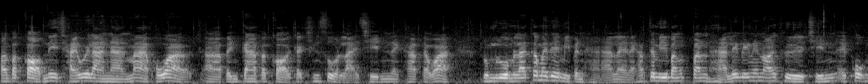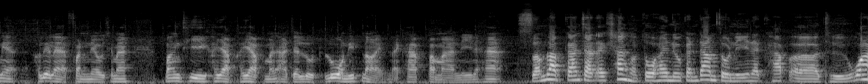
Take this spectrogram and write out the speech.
ตอนประกอบนี่ใช้เวลานานมาก เพราะว่าอ่าเป็นการประกอบจากชิ้นส่วนหลายชิ้นนะครับแต่ว่ารวมๆแล้วก็ไม่ได้มีปัญหาอะไรนะครับจะมีบางปัญหาเล็กๆน้อยๆคือชิ้นไอ้พวกเนี่ยเขาเรียกอะไรฟันเนลใช่ไหม บางทีขยับขยับมันอาจจะหลุดล่วงนิดหน่อยนะครับ ประมาณนี้นะฮะสำหรับการจัดแอคชั่นของตัวไฮนูกันดั้มตัวนี้นะครับเอ่อถือว่า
